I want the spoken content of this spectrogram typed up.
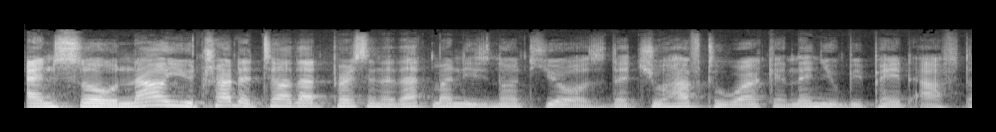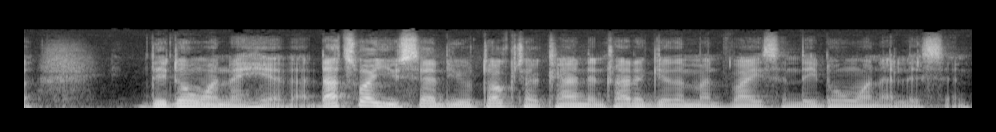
And so now you try to tell that person that that money is not yours, that you have to work and then you'll be paid after. They don't want to hear that. That's why you said you talk to a client and try to give them advice, and they don't want to listen.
